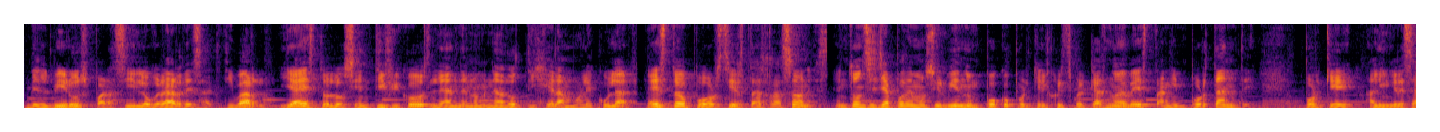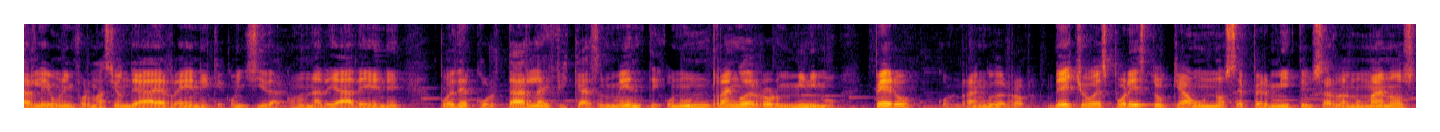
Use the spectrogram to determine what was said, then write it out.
del virus para así lograr desactivarlo. Y a esto los científicos le han denominado tijera molecular. Esto por ciertas razones. Entonces ya podemos ir viendo un poco por qué el CRISPR-Cas9 es tan importante. Porque al ingresarle una información de ARN que coincida con una de ADN, puede cortarla eficazmente, con un rango de error mínimo, pero con rango de error. De hecho, es por esto que aún no se permite usarlo en humanos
